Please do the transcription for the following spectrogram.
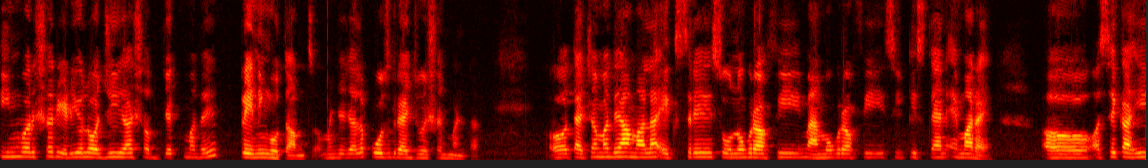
तीन वर्ष रेडिओलॉजी या सब्जेक्टमध्ये ट्रेनिंग होतं आमचं. म्हणजे ज्याला पोस्ट ग्रॅज्युएशन म्हणतात. त्याच्यामध्ये आम्हाला x ray sonography mammography C T scan M R I असे काही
